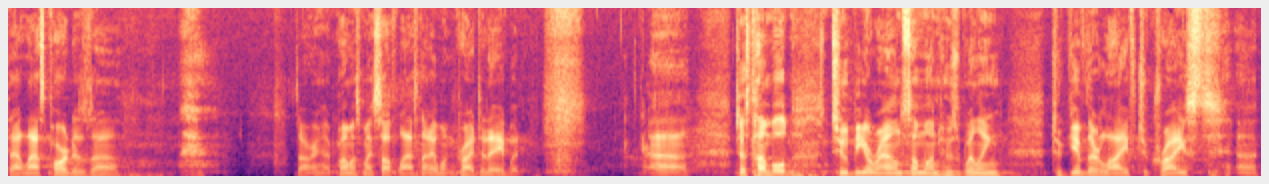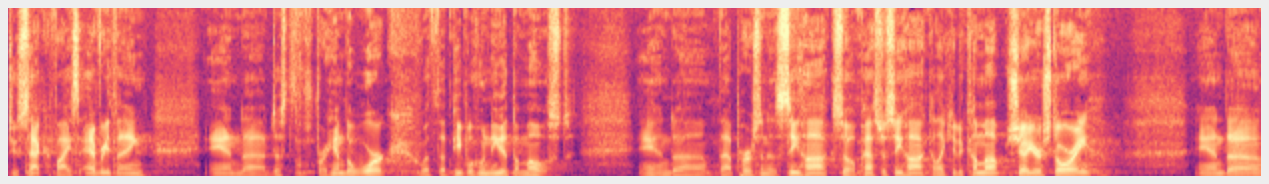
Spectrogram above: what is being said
that last part is, uh, sorry, I promised myself last night I wouldn't cry today, but uh, just humbled to be around someone who's willing to give their life to Christ, uh, to sacrifice everything, and uh, just for him to work with the people who need it the most. And uh, that person is Seahawk. So, Pastor Seahawk, I'd like you to come up, share your story, and uh,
